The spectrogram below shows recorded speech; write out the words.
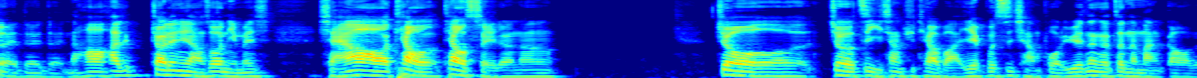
对对对，然后他就教练就讲说：“你们想要跳跳水的呢，就就自己上去跳吧，也不是强迫，因为那个真的蛮高的。”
